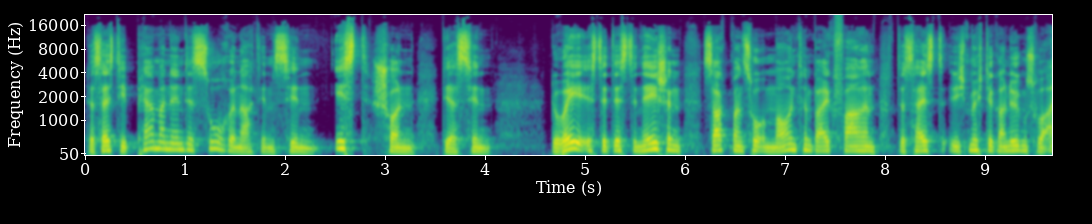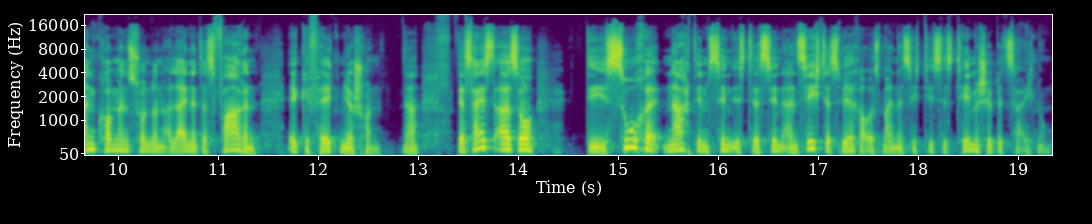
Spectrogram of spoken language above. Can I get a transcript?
Das heißt, die permanente Suche nach dem Sinn ist schon der Sinn. The way is the destination, sagt man so im Mountainbike-Fahren. Das heißt, ich möchte gar nirgendwo ankommen, sondern alleine das Fahren äh, gefällt mir schon. Ja. Das heißt also, die Suche nach dem Sinn ist der Sinn an sich. Das wäre aus meiner Sicht die systemische Bezeichnung.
